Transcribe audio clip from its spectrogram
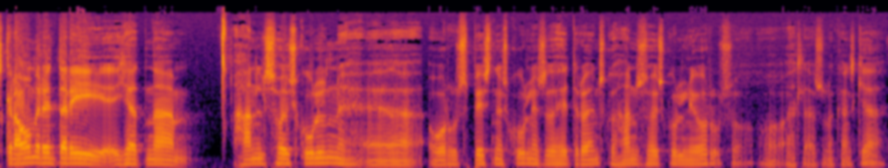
skrámirindar í hérna Handelshauðskólinn eða Orhus Business School eins og það heitir á ennsku Handelshauðskólinn í Orhus og, og ætlaði svona kannski að,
